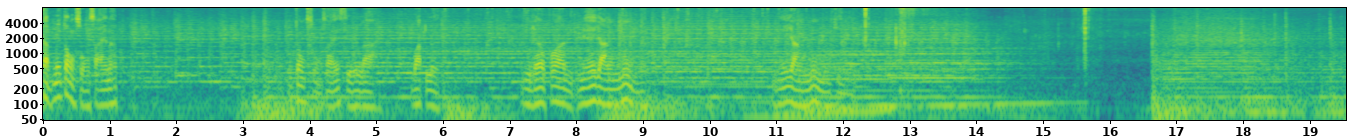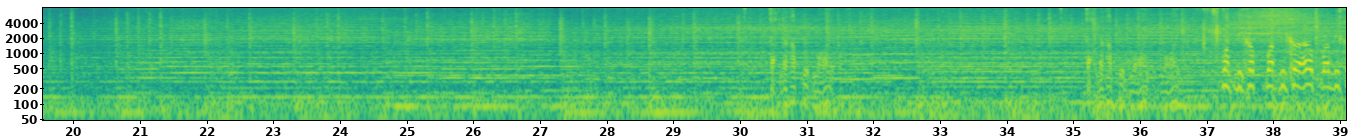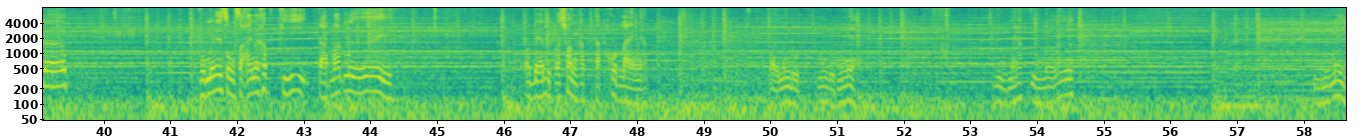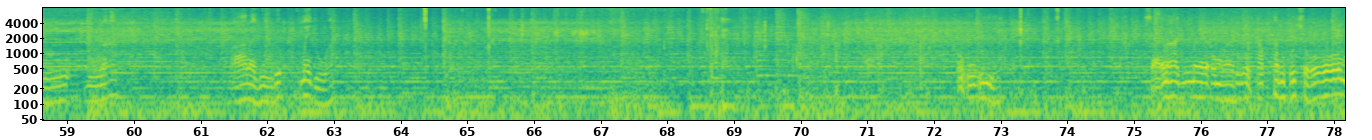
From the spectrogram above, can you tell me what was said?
กัดไม่ต้องสงสัยนะครับ ไม่ต้องสงสัยเสียเวลาวัดเลยอยู่แล้วเพราะว่าเนื้อยางนุ่มนะเนื้อยางนนุ่มจริงๆ นะครับเรียบร้อยกัดนะครับเรียบร้อยเรียบร้อยสวัสดีครับสวัสดีครับสวัสดีครับ ผมไม่ได้สงสัยนะครับพี่กัดวัดเลยปลาแบนหรือปลาช่อนครับกัดโคตรแรงเลยครับปล่อยมันหลุดมันหลุดไหมเนี่ยอยู่ไหมครับอยู่ไหมอยู่หรือไม่อยู่อยู่นะครับปลา น่ะอยู่หรือไม่อยู่ครับโอ้ยสายหน้ายิ่งไม่ได้ออกมาด้วยครับท่านผู้ชม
